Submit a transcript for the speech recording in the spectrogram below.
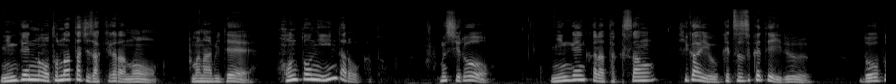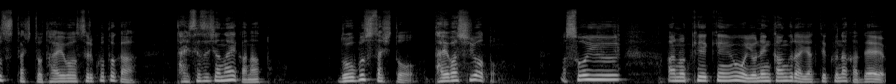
人間の大人たちだけからの学びで本当にいいんだろうかと。むしろ人間からたくさん被害を受け続けている動物たちと対話をすることが大切じゃないかなと。動物たちと対話しようと。そういうあの経験を4年間ぐらいやっていく中で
